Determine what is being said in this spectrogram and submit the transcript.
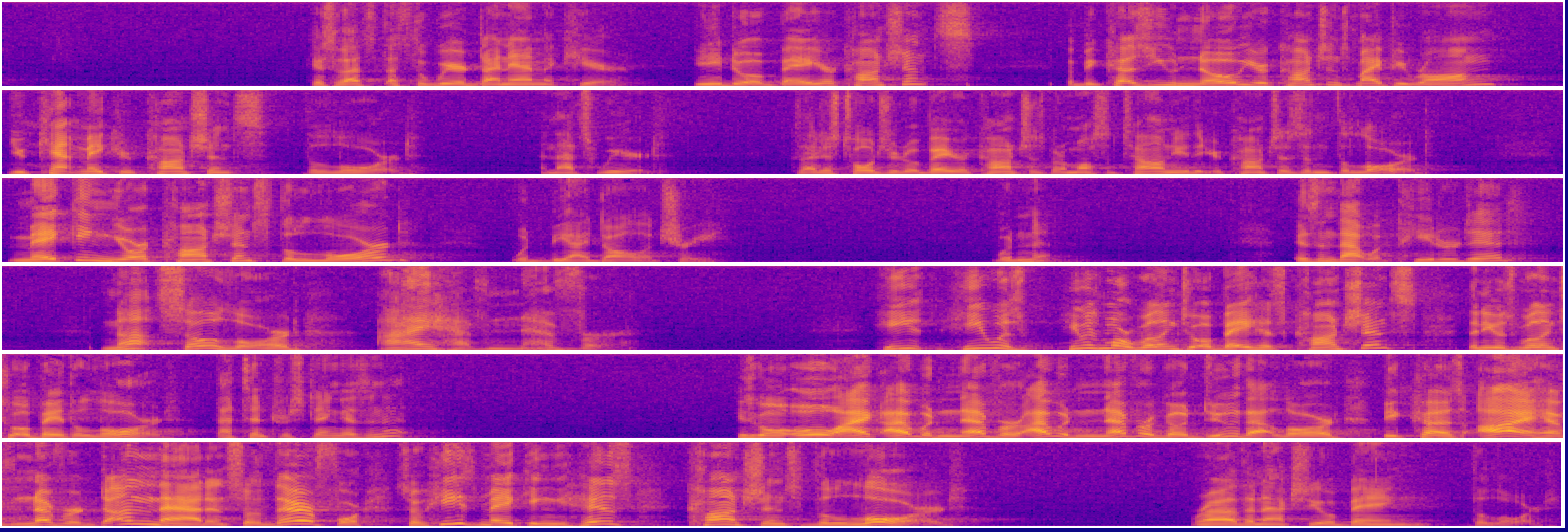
Okay, so that's, that's the weird dynamic here. You need to obey your conscience, but because you know your conscience might be wrong, you can't make your conscience the Lord. And that's weird. Because I just told you to obey your conscience, but I'm also telling you that your conscience isn't the Lord. Making your conscience the Lord would be idolatry, wouldn't it? Isn't that what Peter did? Not so, Lord. I have never. He, he, was, he was more willing to obey his conscience than he was willing to obey the Lord. That's interesting, isn't it? He's going, Oh, I, I would never, I would never go do that, Lord, because I have never done that. And so, therefore, so he's making his conscience the Lord rather than actually obeying the Lord.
